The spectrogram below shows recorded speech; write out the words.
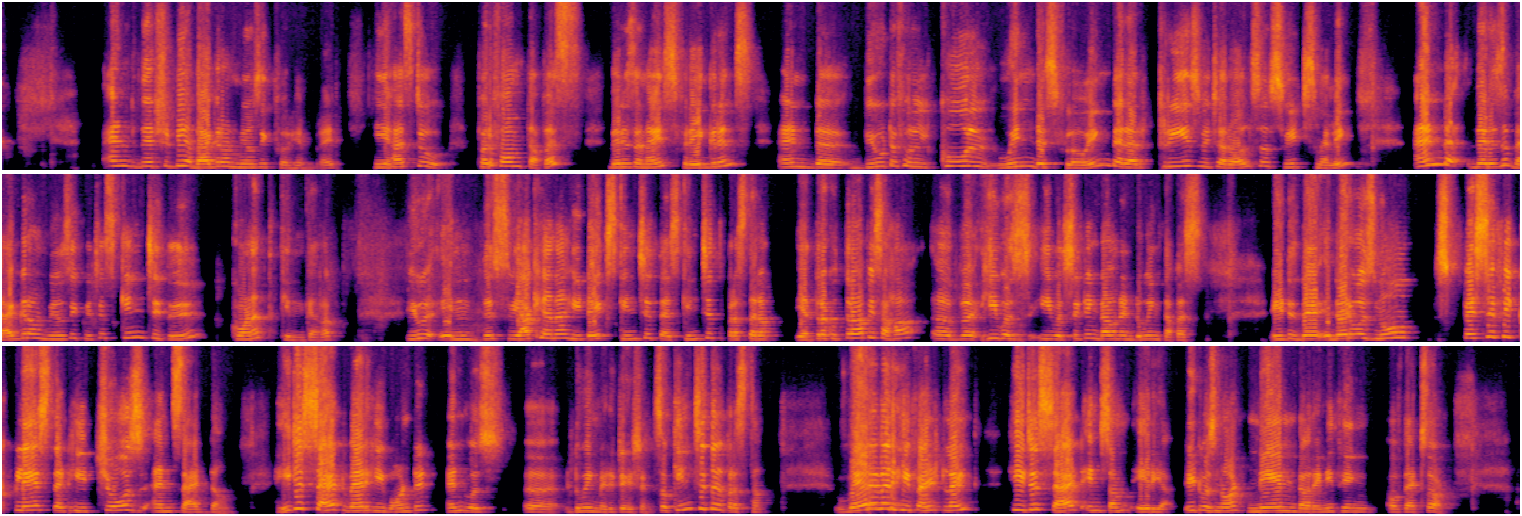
And there should be a background music for him right? He has to perform tapas. There is a nice fragrance and uh, beautiful cool wind is flowing. There are trees which are also sweet smelling. And there is a background music which is kinchit konat kinkaram you in this vyakhyana he takes kinchit as kinchit prastaram yatra kutrapi saha he was he was sitting down and doing tapas. It there, there was no specific place that he chose and sat down. He just sat where he wanted and was uh, doing meditation. So kinchit prastham wherever he felt like he just sat in some area. It was not named or anything of that sort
